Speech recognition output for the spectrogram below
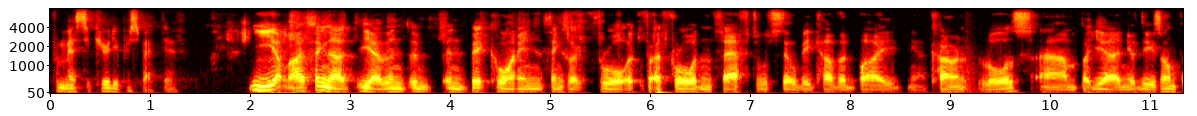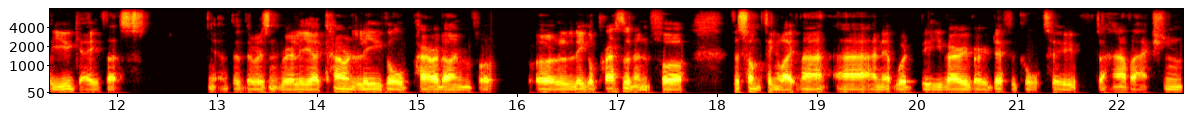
from a security perspective. Yeah, I think that yeah, in, in, in, Bitcoin, things like fraud, fraud and theft would still be covered by you know, current laws. Um, but yeah, in the example you gave, that's you know, that there isn't really a current legal paradigm for or legal precedent for for something like that, uh, and it would be very very difficult to to have action.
